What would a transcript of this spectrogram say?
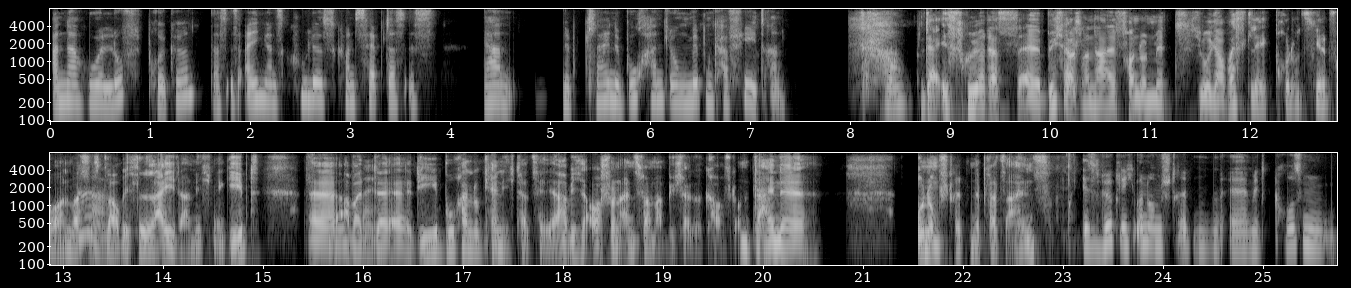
an der Hohe Luftbrücke. Das ist ein ganz cooles Konzept. Das ist ja eine kleine Buchhandlung mit einem Café drin. Da ist früher das äh, Bücherjournal von und mit Julia Westlake produziert worden, was ah. es, glaube ich, leider nicht mehr gibt. Äh, aber der, äh, die Buchhandlung kenne ich tatsächlich. Da habe ich auch schon ein, zwei Mal Bücher gekauft. Und ja. deine unumstrittene Platz 1? Ist wirklich unumstritten, äh, mit großem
